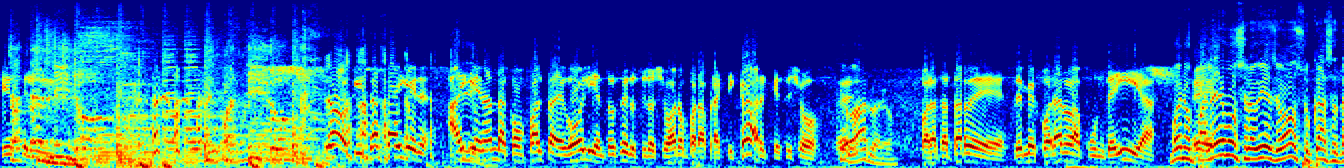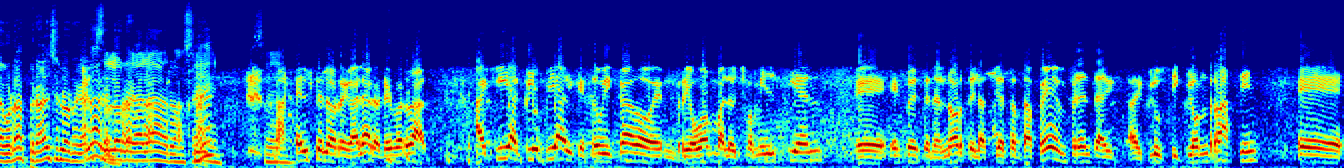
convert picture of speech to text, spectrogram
que es el... No, quizás alguien alguien anda con falta de gol y entonces se lo llevaron para practicar, qué sé yo. Qué eh, bárbaro. Para tratar de, de mejorar la puntería. Bueno, Eh, Palermo se lo había llevado a su casa, ¿te acordás? Pero a él se lo regalaron. Se lo regalaron, sí. ¿Eh? sí. A él se lo regalaron, es verdad. Aquí a Club Vial, que está ubicado en Riobamba al 8100, eh, esto es en el norte de la ciudad de Santa Fe, enfrente al, al Club Ciclón Racing, eh,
